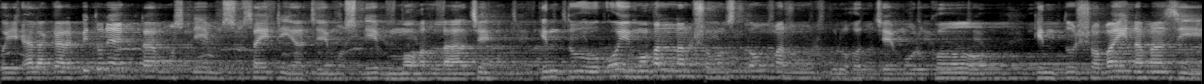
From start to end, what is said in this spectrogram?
ওই এলাকার ভিতরে একটা মুসলিম সোসাইটি আছে, মুসলিম মহল্লা আছে। কিন্তু ওই মহল্লার সমস্ত মানুষগুলো হচ্ছে মূর্খ। কিন্তু সবাই নামাজি,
